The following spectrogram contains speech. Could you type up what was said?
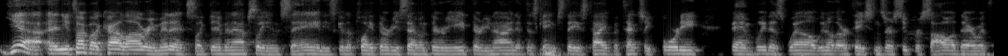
Yeah, and you talk about Kyle Lowry minutes, like they've been absolutely insane. He's going to play 37, 38, 39 if this game stays tight, potentially 40. VanVleet as well. We know the rotations are super solid there with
